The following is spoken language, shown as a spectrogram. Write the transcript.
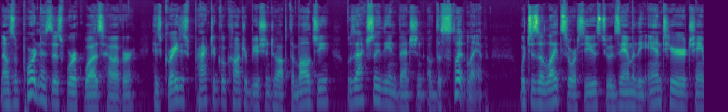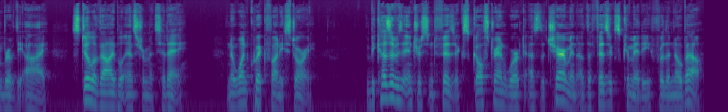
Now, as important as this work was, however, his greatest practical contribution to ophthalmology was actually the invention of the slit lamp, which is a light source used to examine the anterior chamber of the eye, still a valuable instrument today. Now, one quick funny story. Because of his interest in physics, Gullstrand worked as the chairman of the physics committee for the Nobel.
